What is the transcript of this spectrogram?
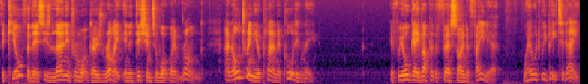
The cure for this is learning from what goes right in addition to what went wrong and altering your plan accordingly. If we all gave up at the first sign of failure, where would we be today?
